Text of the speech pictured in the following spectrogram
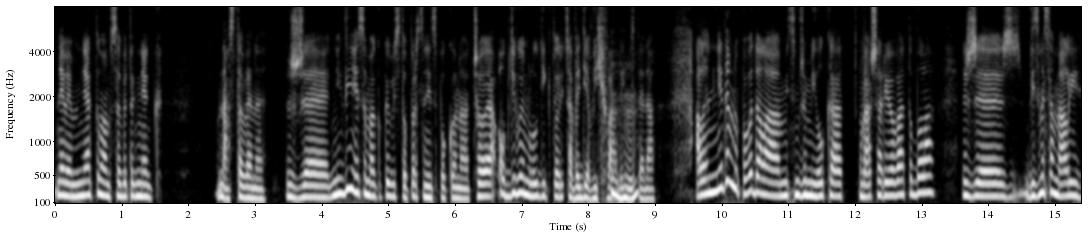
Neviem, nejak to mám v sebe tak nejak nastavené že nikdy nie som ako keby 100% spokojná. Čo ja obdivujem ľudí, ktorí sa vedia vychváliť mm-hmm. teda. Ale nedávno povedala, myslím, že Milka Vášariová to bola, že by sme sa mali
